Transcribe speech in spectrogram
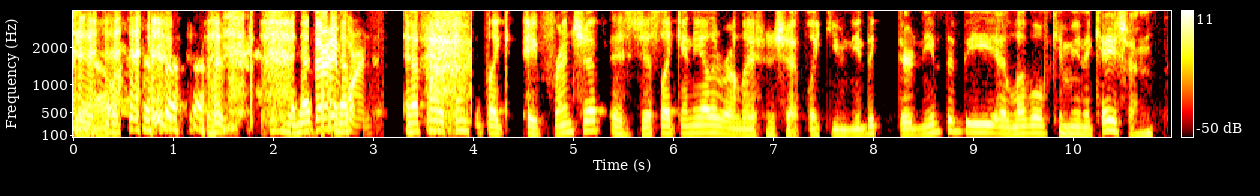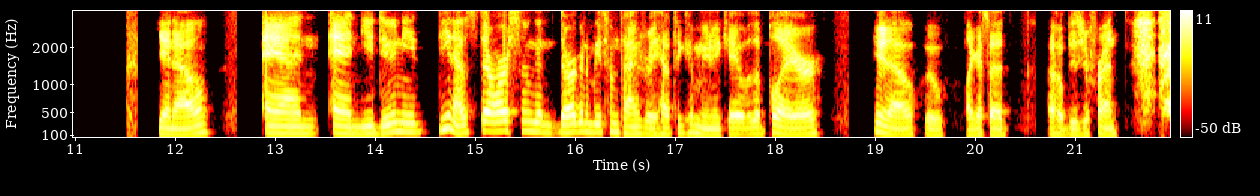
You know? and that's- very and that's- important. and that's one of those things it's like a friendship is just like any other relationship like you need to there needs to be a level of communication you know and and you do need you know there are some there are going to be some times where you have to communicate with a player you know who like i said i hope is your friend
